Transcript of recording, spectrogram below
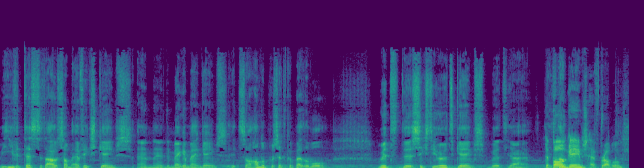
We even tested out some FX games and uh, the Mega Man games. It's 100% compatible with the 60 hertz games, but yeah. The PAL not... games have problems.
